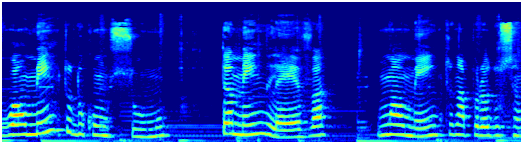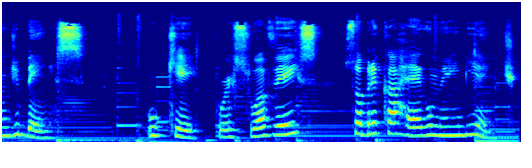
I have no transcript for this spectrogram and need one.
O aumento do consumo também leva um aumento na produção de bens, o que, por sua vez, sobrecarrega o meio ambiente.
